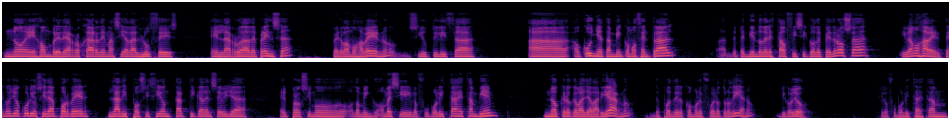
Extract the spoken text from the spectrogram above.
No es hombre de arrojar demasiadas luces en la rueda de prensa, pero vamos a ver, ¿no? Si utiliza a Ocuña también como central, a- dependiendo del estado físico de Pedrosa. Y vamos a ver, tengo yo curiosidad por ver la disposición táctica del Sevilla el próximo domingo. Hombre, si los futbolistas están bien, no creo que vaya a variar, ¿no? Después de cómo le fue el otro día, ¿no? Digo yo. Si los futbolistas están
